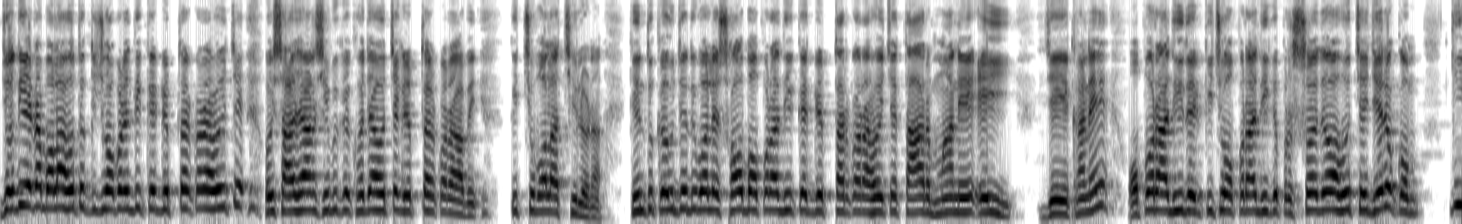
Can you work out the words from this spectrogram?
যদি এটা বলা হতো কিছু অপরাধীকে গ্রেপ্তার করা হয়েছে, ওই শাহজাহান শিবুকে খোঁজা হচ্ছে, গ্রেপ্তার করা হবে। কিচ্ছু বলার ছিল না। কিন্তু কেউ যদি বলে সব অপরাধীকে গ্রেপ্তার করা হয়েছে, তার মানে এই যে এখানে অপরাধীদের কিছু অপরাধীকে প্রশ্রয় দেওয়া হচ্ছে যেরকম, কি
